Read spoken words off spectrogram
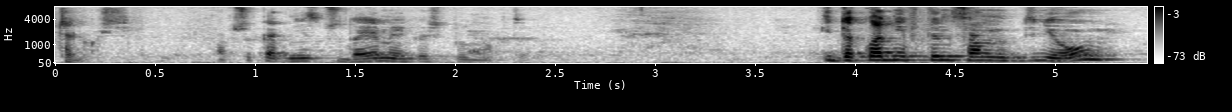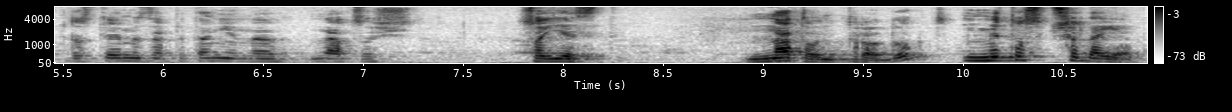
czegoś. Na przykład nie sprzedajemy jakiegoś produktu. I dokładnie w tym samym dniu dostajemy zapytanie na, na coś, co jest na ten produkt i my to sprzedajemy.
